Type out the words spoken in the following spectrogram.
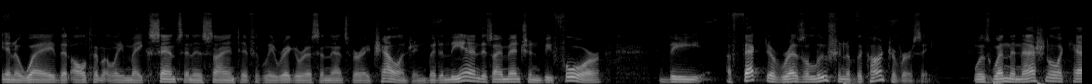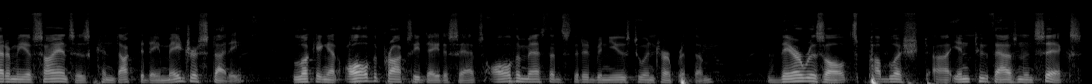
in a way that ultimately makes sense and is scientifically rigorous, and that's very challenging. But in the end, as I mentioned before, the effective resolution of the controversy was when the National Academy of Sciences conducted a major study looking at all the proxy data sets, all the methods that had been used to interpret them. Their results, published uh, in 2006,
